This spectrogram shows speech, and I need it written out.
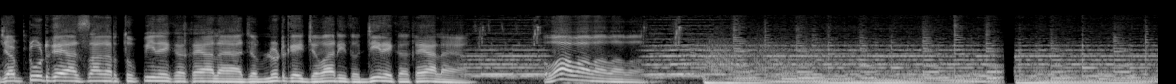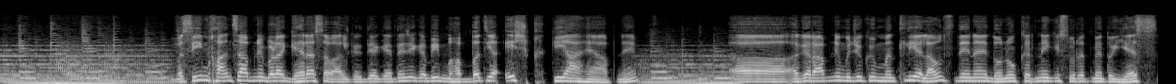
जब टूट गया सागर तो पीने का ख्याल आया, जब लुट गई जवारी तो जीने का ख्याल आया। वाह वाह वाह वाह वाह। वसीम खान साहब ने बड़ा गहरा सवाल कर दिया। कहते हैं जी, कभी मोहब्बत या इश्क किया है आपने? अगर आपने मुझे कोई मंथली अलाउंस देना है दोनों करने की सूरत में तो यस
